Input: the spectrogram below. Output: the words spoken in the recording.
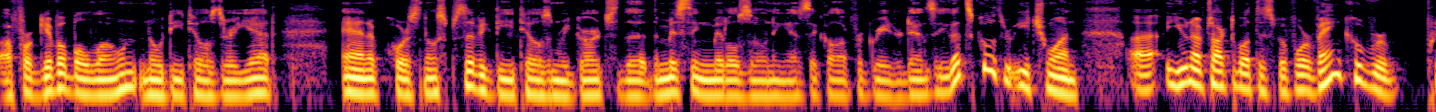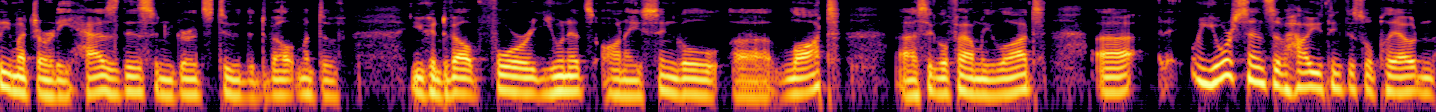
a forgivable loan, no details there yet and of course, no specific details in regards to the, the missing middle zoning, as they call it, for greater density. Let's go through each one. Uh, you and I've talked about this before. Vancouver pretty much already has this in regards to the development of you can develop four units on a single uh, lot, a single family lot. Uh, your sense of how you think this will play out in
